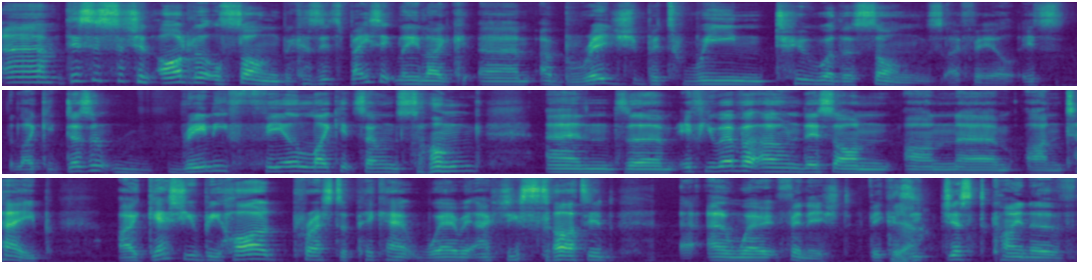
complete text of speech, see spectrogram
um, this is such an odd little song because it's basically like um, a bridge between two other songs. I feel it's like it doesn't really feel like its own song. And um, if you ever own this on on um, on tape, I guess you'd be hard pressed to pick out where it actually started and where it finished because Yeah. it just kind of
